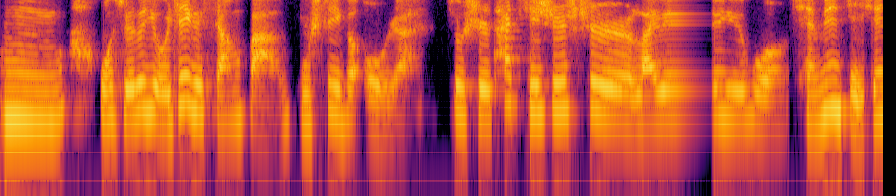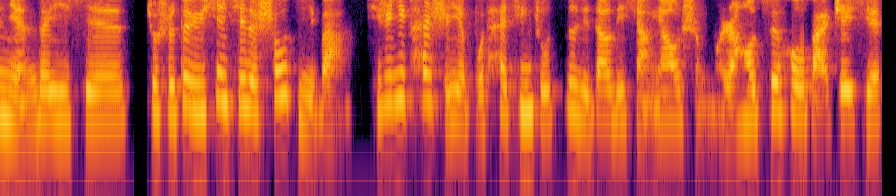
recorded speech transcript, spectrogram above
嗯，我觉得有这个想法不是一个偶然，就是它其实是来源于我前面几些年的一些，就是对于信息的收集吧。其实一开始也不太清楚自己到底想要什么，然后最后把这些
